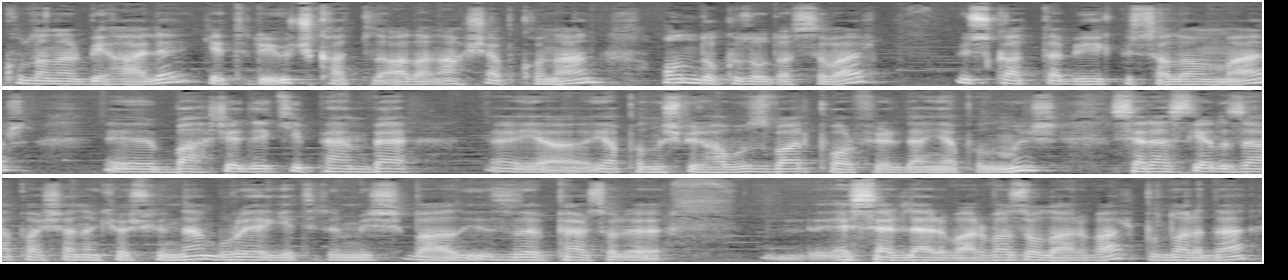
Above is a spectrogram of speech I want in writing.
kullanılır bir hale getiriliyor. 3 katlı alan ahşap konağın 19 odası var. Üst katta büyük bir salon var. Ee, bahçedeki pembe e, yapılmış bir havuz var. Porfirden yapılmış. Serasya Rıza Paşa'nın köşkünden buraya getirilmiş bazı personel eserler var, vazolar var. Bunları da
